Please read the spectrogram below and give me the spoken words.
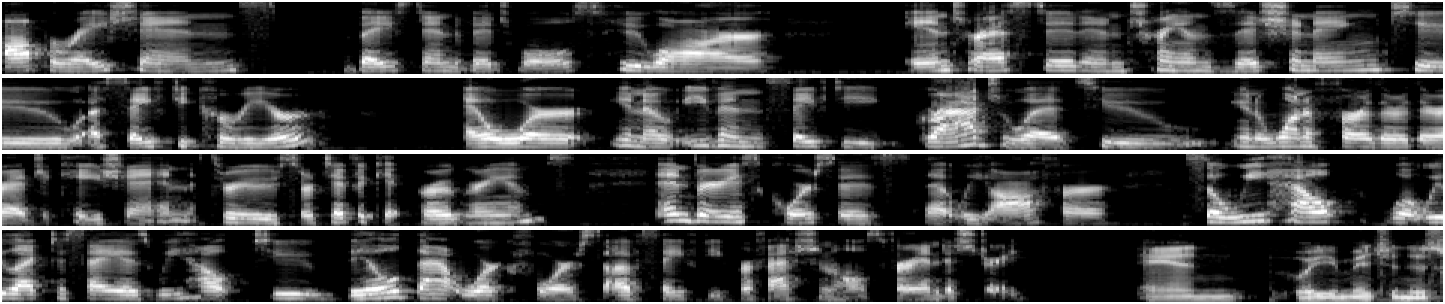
operations based individuals who are interested in transitioning to a safety career or you know even safety graduates who you know want to further their education through certificate programs and various courses that we offer. So we help what we like to say is we help to build that workforce of safety professionals for industry. And well you mentioned this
